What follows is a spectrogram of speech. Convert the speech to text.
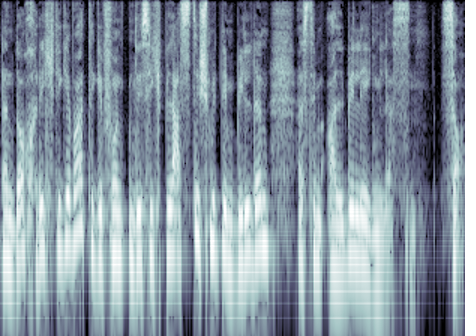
dann doch richtige Worte gefunden, die sich plastisch mit den Bildern aus dem All belegen lassen. So.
